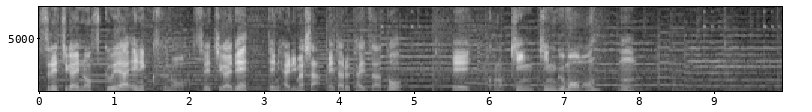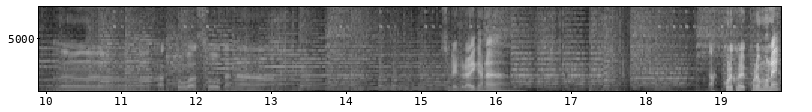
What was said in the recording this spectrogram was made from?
すれ違いのスクエア・エニックスのすれ違いで手に入りました。メタルカイザーと、えー、このキンキングモーモン？うん。うーんあとはそうだな。それぐらいかな。あこれこれこれもね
